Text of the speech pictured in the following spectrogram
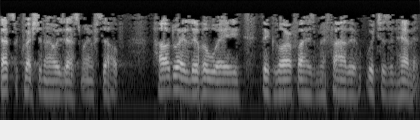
That's the question I always ask myself. How do I live a way that glorifies my Father which is in heaven?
